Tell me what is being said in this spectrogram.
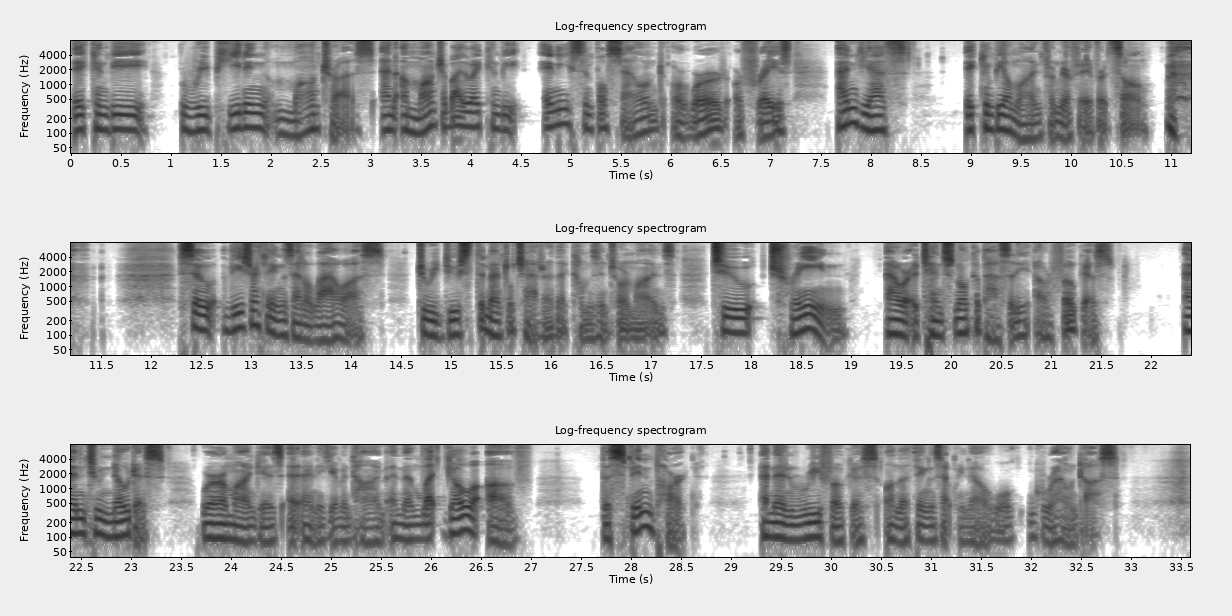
It can be repeating mantras. And a mantra, by the way, can be any simple sound or word or phrase. And yes, it can be a line from your favorite song. so these are things that allow us to reduce the mental chatter that comes into our minds, to train our attentional capacity, our focus, and to notice where our mind is at any given time and then let go of the spin part and then refocus on the things that we know will ground us.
